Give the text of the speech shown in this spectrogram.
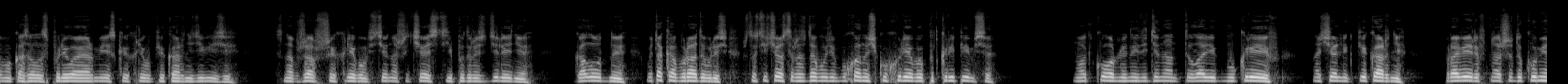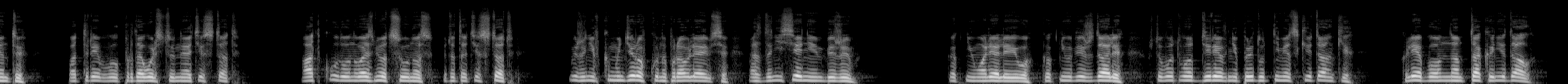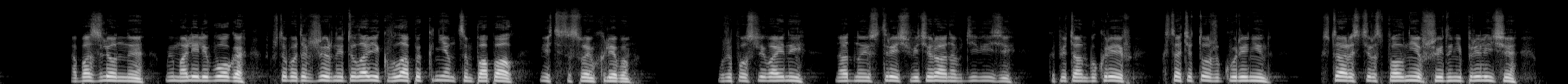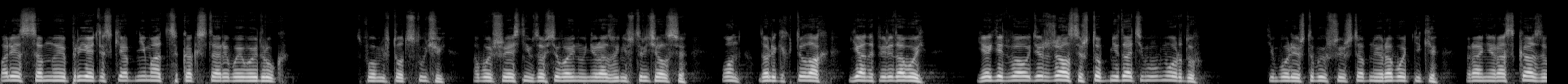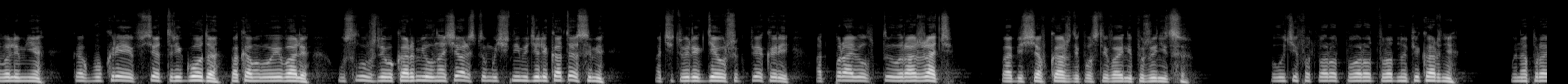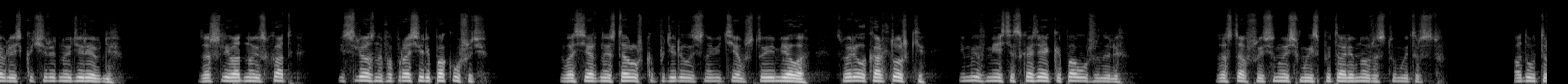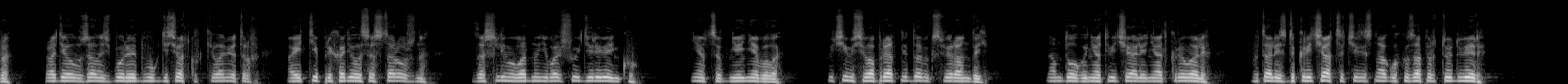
Там оказалась полевая армейская хлебопекарня дивизии, снабжавшая хлебом все наши части и подразделения. Голодные, мы так обрадовались, что сейчас раздобудем буханочку хлеба и подкрепимся. Но откормленный лейтенант Тыловик Букреев, начальник пекарни, проверив наши документы, потребовал продовольственный аттестат. Откуда он возьмется у нас, этот аттестат? Мы же не в командировку направляемся, а с донесением бежим. Как не умоляли его, как не убеждали, что вот-вот в деревне придут немецкие танки. Хлеба он нам так и не дал. Обозленные, мы молили Бога, чтобы этот жирный тыловик в лапы к немцам попал вместе со своим хлебом. Уже после войны на одной из встреч ветеранов дивизии капитан Букреев, кстати, тоже куренин, к старости располневший до неприличия, полез со мной приятельски обниматься, как старый боевой друг. Вспомнив тот случай, а больше я с ним за всю войну ни разу не встречался, он в далеких тылах, я на передовой. Я едва удержался, чтобы не дать ему в морду. Тем более, что бывшие штабные работники ранее рассказывали мне, как Букреев все три года, пока мы воевали, услужливо кормил начальство мучными деликатесами, а четверых девушек-пекарей отправил в тыл рожать, пообещав каждый после войны пожениться. Получив отворот-поворот в родной пекарне, мы направились к очередной деревне. Зашли в одну из хат и слезно попросили покушать. Милосердная старушка поделилась с нами тем, что имела, сварила картошки, и мы вместе с хозяйкой поужинали. За оставшуюся ночь мы испытали множество мыторств. Под утро, проделав за ночь более двух десятков километров, а идти приходилось осторожно, зашли мы в одну небольшую деревеньку. Немцев в ней не было. Стучимся в опрятный домик с верандой. Нам долго не отвечали не открывали. Пытались докричаться через наглухо запертую дверь.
